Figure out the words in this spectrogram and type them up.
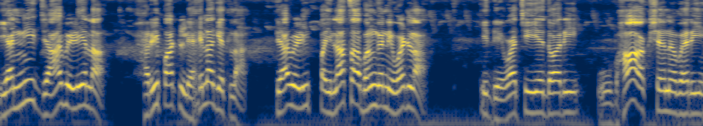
यांनी ज्या वेळेला हरिपाठ लिहायला घेतला त्यावेळी पहिलाचा अभंग निवडला की देवाची ये द्वारी उभा अक्षण भरी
